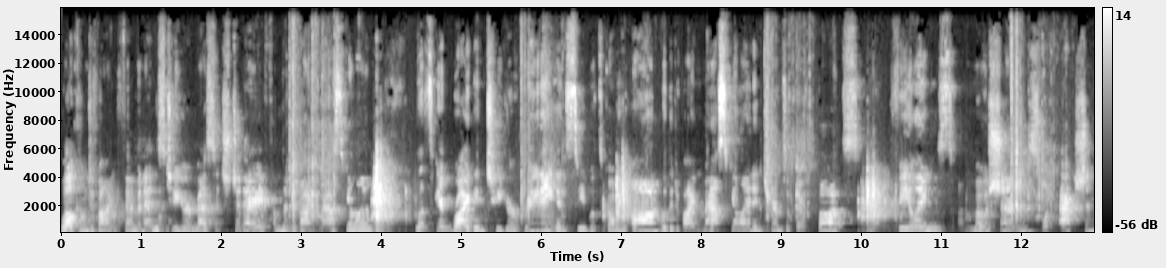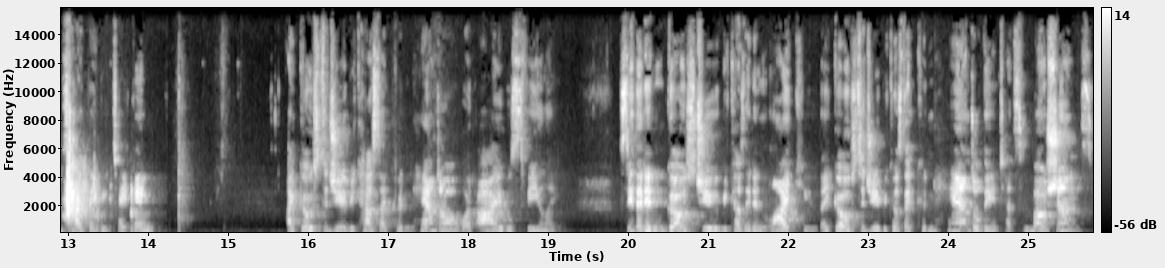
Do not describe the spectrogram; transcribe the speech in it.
Welcome, Divine Feminines, to your message today from the Divine Masculine. Let's get right into your reading and see what's going on with the Divine Masculine in terms of their thoughts, feelings, emotions. What actions might they be taking? I ghosted you because I couldn't handle what I was feeling. See, they didn't ghost you because they didn't like you. They ghosted you because they couldn't handle the intense emotions,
